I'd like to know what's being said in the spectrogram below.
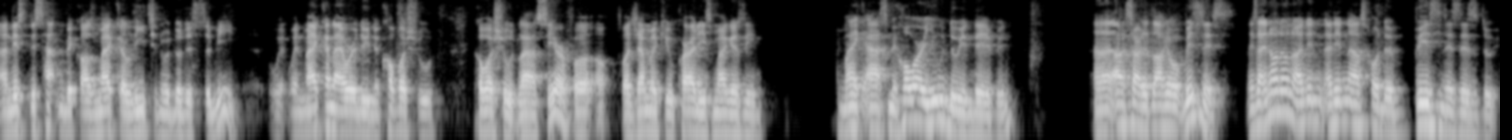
And this this happened because Michael Lee-Chin would do this to me. When Mike and I were doing the cover shoot, cover shoot last year for for JamaIQ Parties magazine, Mike asked me, "How are you doing, David?" And I started talking about business. He's like, no, no, no, I didn't, I didn't ask how the business is doing.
